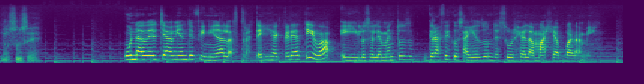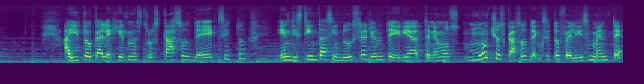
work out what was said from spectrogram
no sucede. Una vez ya bien definida la estrategia creativa y los elementos gráficos, ahí es donde surge la magia para mí. Ahí toca elegir nuestros casos de éxito en distintas industrias. Yo no te diría, tenemos muchos casos de éxito, felizmente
